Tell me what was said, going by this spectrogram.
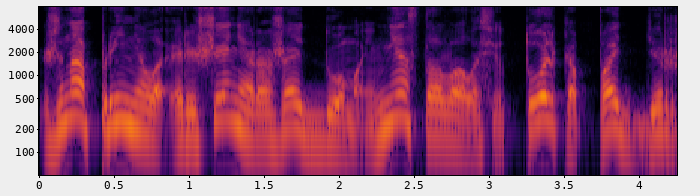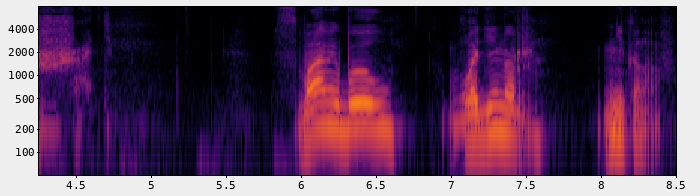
жена приняла решение рожать дома, и мне оставалось ее только поддержать. С вами был Владимир Никонов.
